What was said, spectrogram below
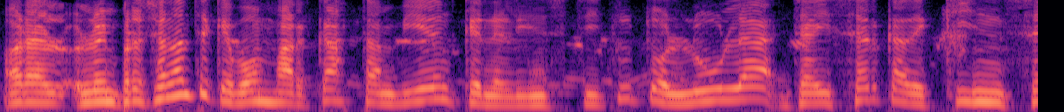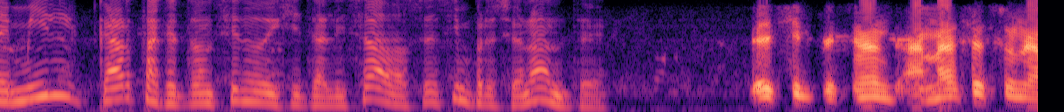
Ahora, lo impresionante que vos marcás también que en el Instituto Lula ya hay cerca de 15.000 cartas que están siendo digitalizadas, es impresionante. Es impresionante, además es una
